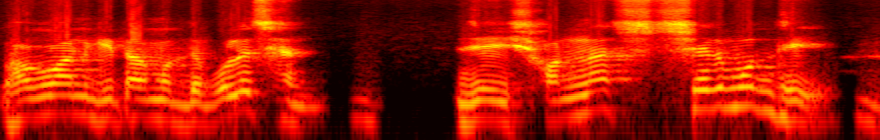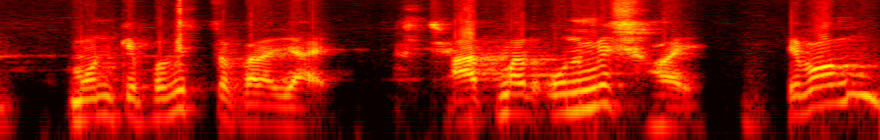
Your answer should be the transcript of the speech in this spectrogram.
ভগবান গীতার মধ্যে বলেছেন যে এই সন্ন্যাসের মধ্যে মনকে পবিত্র করা যায়। আচ্ছা। আত্মার উন্মেষ হয় এবং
